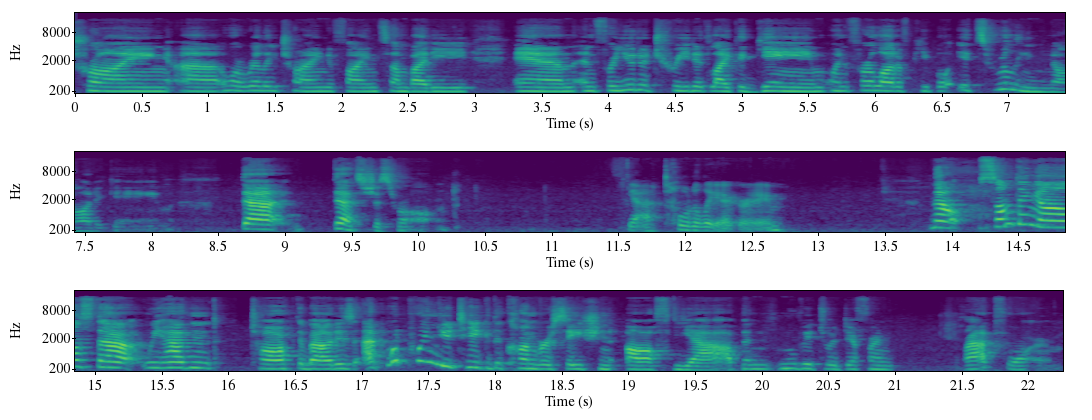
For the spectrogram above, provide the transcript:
trying uh, who are really trying to find somebody and and for you to treat it like a game when for a lot of people it's really not a game that that's just wrong. Yeah, totally agree. Now, something else that we hadn't talked about is at what point do you take the conversation off the app and move it to a different platform?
